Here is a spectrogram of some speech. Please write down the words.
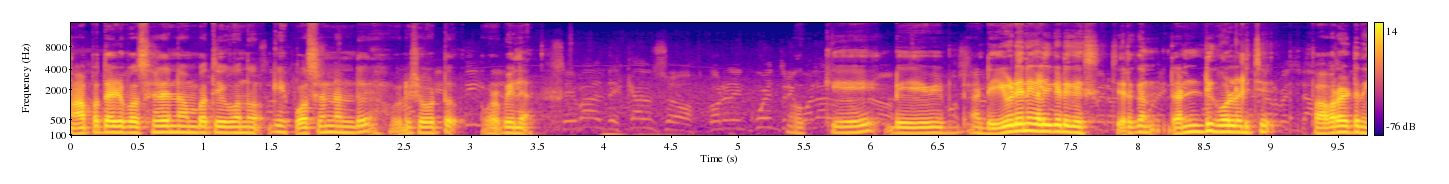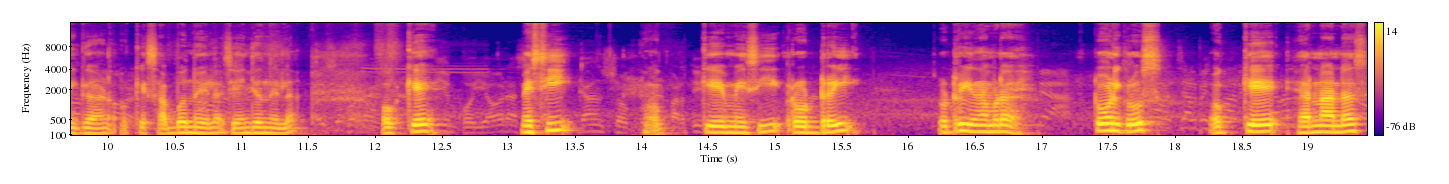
നാൽപ്പത്തേഴ് പൊസിഷൻ അമ്പത്തി ഒന്ന് ഓക്കെ പൊസിഷൻ ഉണ്ട്. ഒരു ഷോട്ട് കുഴപ്പമില്ല. ഓക്കെ ഡേവിഡ് ആ ഡേവിഡ് തന്നെ കളിക്കട്ടെ ഗൈസ് ചെറുക്കൻ രണ്ട് ഗോൾ അടിച്ച് പവറായിട്ട് നിൽക്കുകയാണ്. ഓക്കെ സബ് ഒന്നുമില്ല ചേഞ്ച് ഒന്നുമില്ല. ഓക്കെ മെസ്സി ഓക്കെ മെസ്സി റോഡ്രി. റോഡ്രി നമ്മുടെ ടോണി ക്രൂസ്. ഓക്കെ ഹെർണാണ്ടസ്.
